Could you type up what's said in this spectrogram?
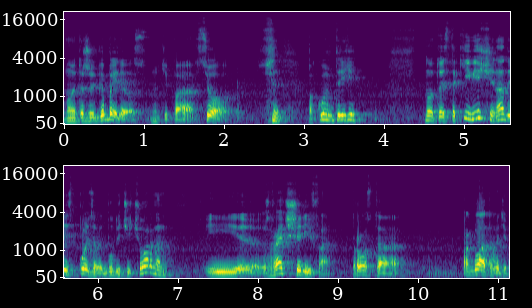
Ну это же Габелиос. Ну типа, все, пакуем три. Ну то есть такие вещи надо использовать, будучи черным, и жрать шерифа. Просто проглатывать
